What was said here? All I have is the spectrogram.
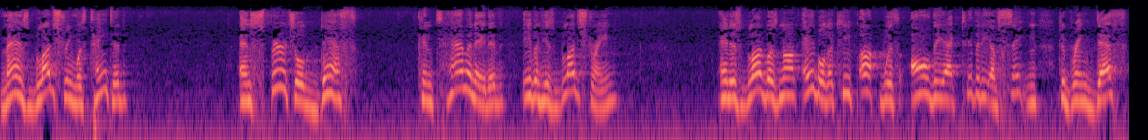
man's bloodstream was tainted and spiritual death contaminated even his bloodstream, and his blood was not able to keep up with all the activity of Satan to bring death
